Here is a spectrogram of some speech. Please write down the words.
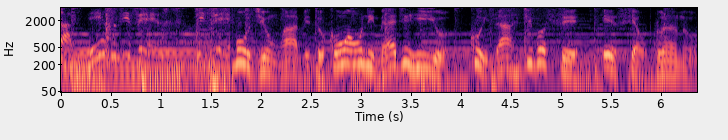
Saber viver. Viver. Mude um hábito com a Unimed Rio. Cuidar de você. Esse é o plano.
